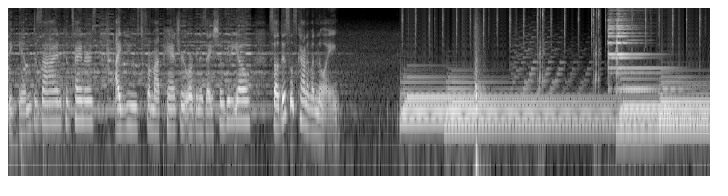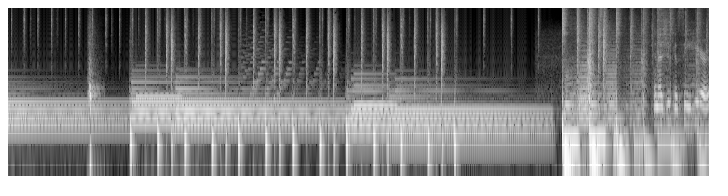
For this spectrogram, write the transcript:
the M design containers I used for my pantry organization video, so this was kind of annoying. As you can see here,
